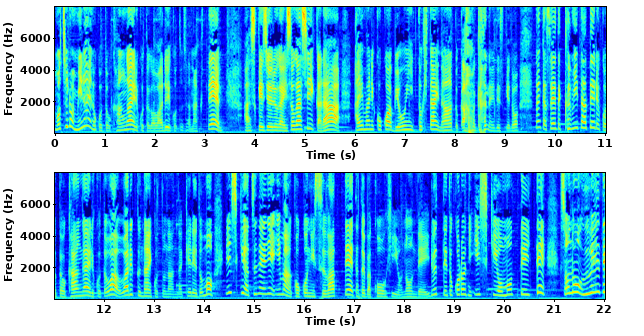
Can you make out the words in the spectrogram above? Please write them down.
もちろん未来のことを考えることが悪いことじゃなくてあスケジュールが忙しいから合間にここは病院行っときたいなとか わかんないですけどなんかそうやって組み立てることを考えることは悪くないことなんだけれども意識は常に今ここに座って例えばコーヒーを飲んでいるってところに意識を持っていてその上で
